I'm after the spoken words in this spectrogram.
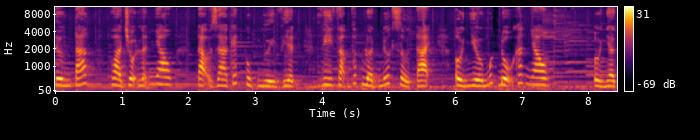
tương tác, hòa trộn lẫn nhau tạo ra kết cục người Việt vi phạm pháp luật nước sở tại ở nhiều mức độ khác nhau. Ở Nhật,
